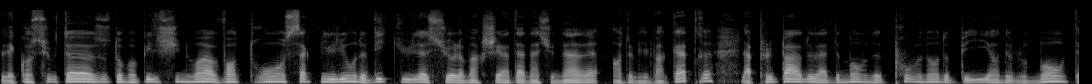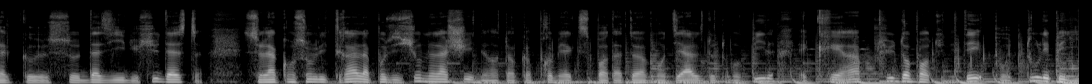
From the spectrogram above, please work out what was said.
les constructeurs automobiles chinois vendront 5 millions de véhicules sur le marché international en 2024, la plupart de la demande provenant de pays en développement tels que ceux d'Asie du Sud-Est. Cela consolidera la position de la Chine en tant que premier exportateur mondial d'automobiles et créera plus d'opportunités pour tous les pays.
